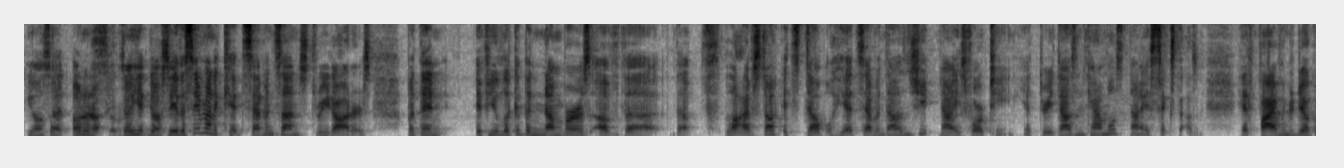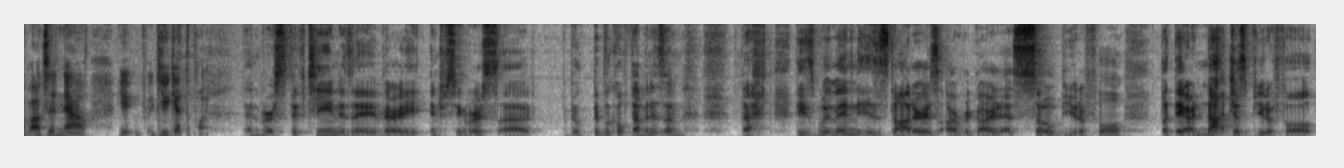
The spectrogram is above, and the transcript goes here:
He also had, oh no, no. Seven. So he had, no, so he had the same amount of kids, seven sons, three daughters. But then if you look at the numbers of the the livestock, it's double. He had 7,000 sheep, now he's 14. He had 3,000 camels, now he has 6,000. He had 500 yoke of oxen, now you, you get the point. And verse 15 is a very interesting verse, uh, biblical feminism, that these women, his daughters, are regarded as so beautiful, but they are not just beautiful,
